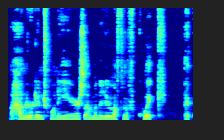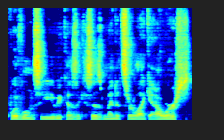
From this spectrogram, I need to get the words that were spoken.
120 years. I'm going to do off of quick equivalency because it says minutes are like hours.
